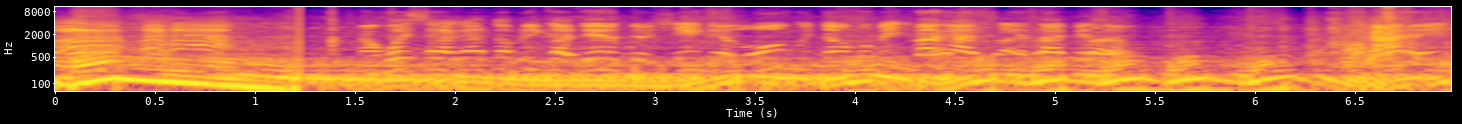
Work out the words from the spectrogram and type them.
ah, Não vou estragar tua brincadeira, teu jeito é longo, então eu vou bem devagarzinho, tá, pessoal? Cara, hein?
